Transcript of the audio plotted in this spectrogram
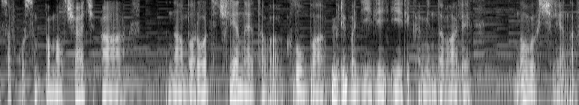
со вкусом помолчать, а наоборот, члены этого клуба mm-hmm. приводили и рекомендовали новых членов.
